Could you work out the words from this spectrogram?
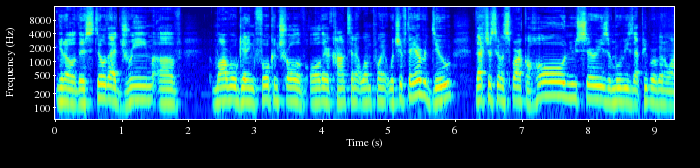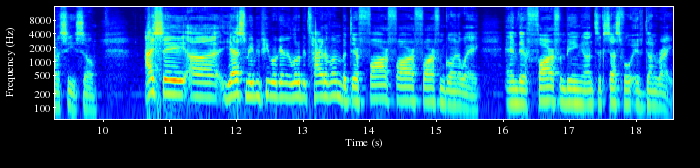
you know, there's still that dream of Marvel getting full control of all their content at one point, which if they ever do, that's just going to spark a whole new series of movies that people are going to want to see. So I say, uh, yes, maybe people are getting a little bit tired of them, but they're far, far, far from going away. And they're far from being unsuccessful if done right.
